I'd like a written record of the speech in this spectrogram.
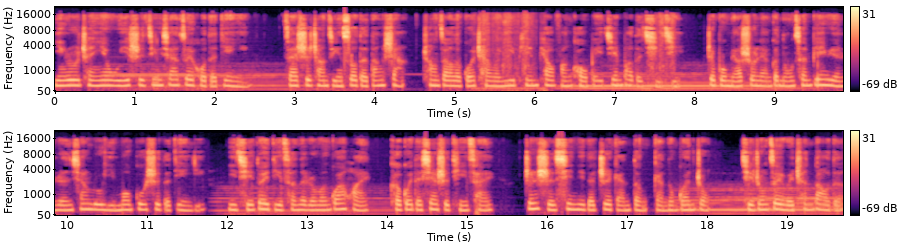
引入尘烟无疑是今夏最火的电影，在市场紧缩的当下，创造了国产文艺片票房口碑尖爆的奇迹。这部描述两个农村边缘人相濡以沫故事的电影，以其对底层的人文关怀、可贵的现实题材、真实细腻的质感等感动观众。其中最为称道的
